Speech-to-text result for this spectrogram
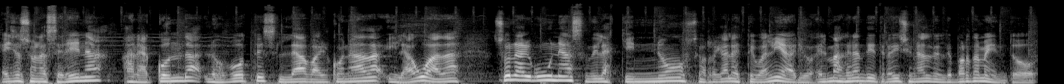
ellas son la Serena, Anaconda, Los Botes, La Balconada y La Aguada. Son algunas de las que nos regala este balneario, el más grande y tradicional del departamento.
